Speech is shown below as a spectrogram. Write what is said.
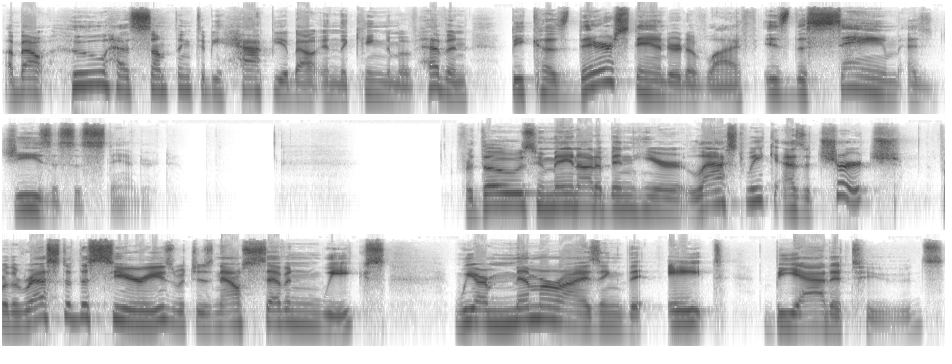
about who has something to be happy about in the kingdom of heaven because their standard of life is the same as Jesus' standard. For those who may not have been here last week as a church, for the rest of the series, which is now seven weeks, we are memorizing the eight Beatitudes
